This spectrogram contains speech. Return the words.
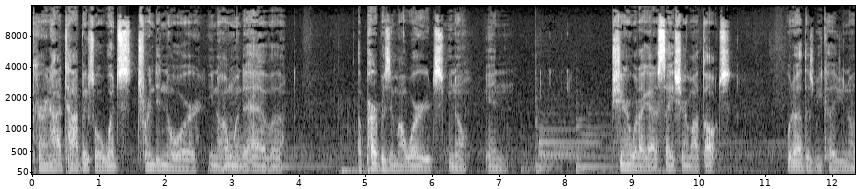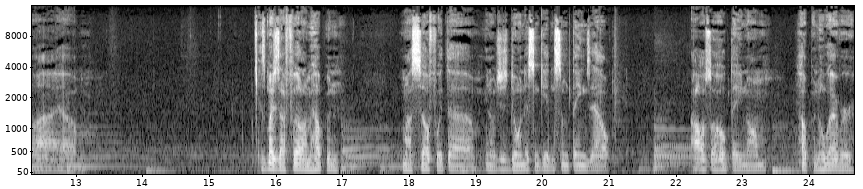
current hot topics or what's trending or you know I wanted to have a a purpose in my words, you know, and sharing what I got to say, sharing my thoughts with others because you know I um, as much as I feel I'm helping myself with uh, you know just doing this and getting some things out. I also hope that you know I'm helping whoever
